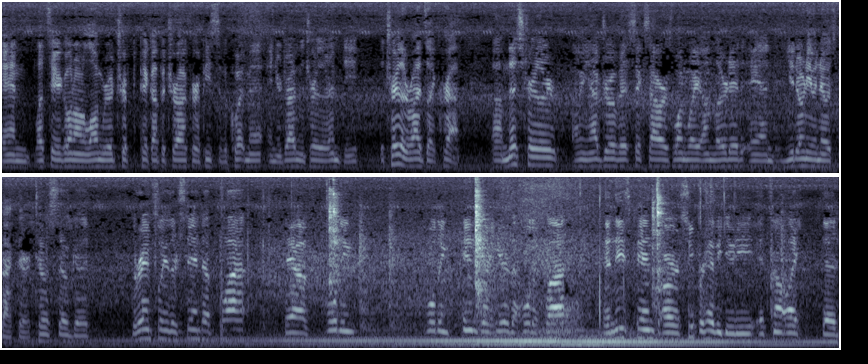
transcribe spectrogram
And let's say you're going on a long road trip to pick up a truck or a piece of equipment and you're driving the trailer empty, the trailer rides like crap. Um, this trailer, I mean, I've drove it six hours one way unloaded and you don't even know it's back there. It tows so good. The ramps will either stand up flat, they have holding, holding pins right here that hold it flat. And these pins are super heavy duty. It's not like the,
